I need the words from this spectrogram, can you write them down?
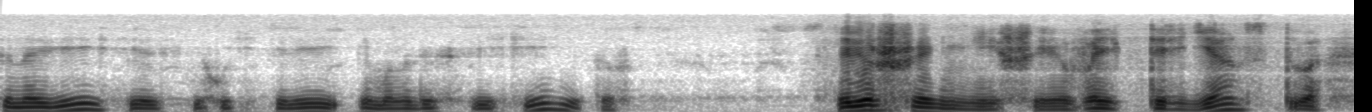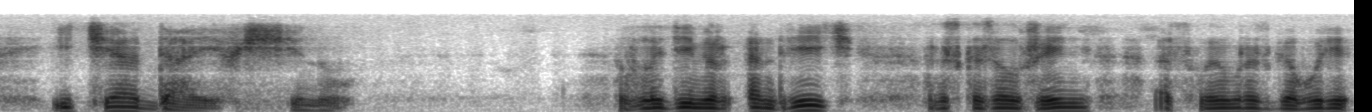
сыновей, сельских учителей и молодых священников совершеннейшее вольтерьянство и чаадаевщину. Владимир Андреевич рассказал Жене о своем разговоре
